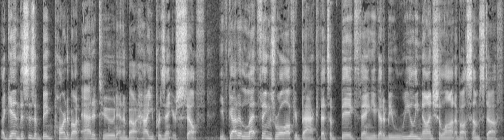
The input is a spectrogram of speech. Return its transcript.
Again, this is a big part about attitude and about how you present yourself. You've got to let things roll off your back. That's a big thing. You got to be really nonchalant about some stuff,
